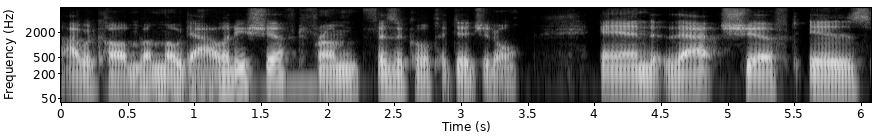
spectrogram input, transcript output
I would call them a modality shift from physical to digital. And that shift is,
